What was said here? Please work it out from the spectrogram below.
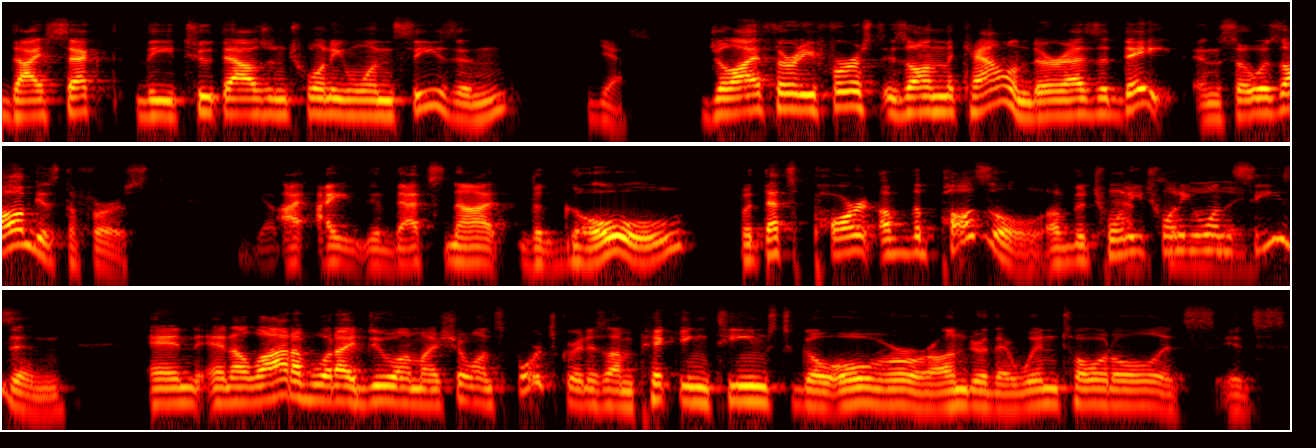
dissect the 2021 season. Yes. July 31st is on the calendar as a date, and so is August the 1st. Yep. I, I that's not the goal, but that's part of the puzzle of the 2021 Absolutely. season. And and a lot of what I do on my show on Sports Grid is I'm picking teams to go over or under their win total. It's it's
